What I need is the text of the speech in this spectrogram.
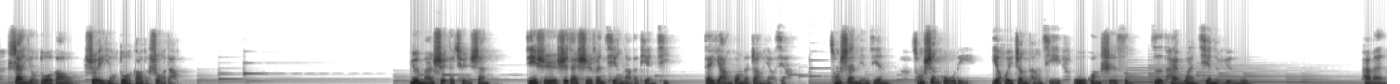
“山有多高，水有多高”的说道。蕴满水的群山，即使是在十分晴朗的天气，在阳光的照耀下，从山林间、从深谷里，也会蒸腾起五光十色、姿态万千的云雾。它们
